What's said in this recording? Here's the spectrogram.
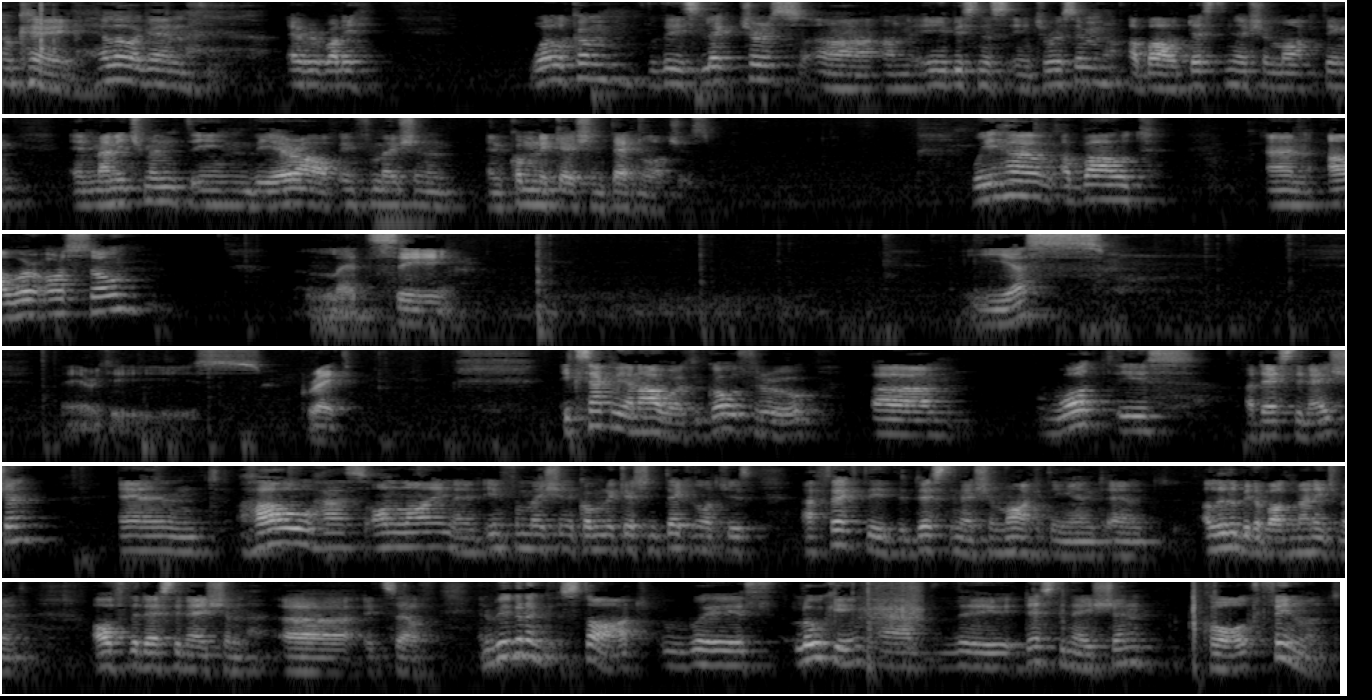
Okay, hello again, everybody. Welcome to these lectures uh, on e-business in tourism about destination marketing and management in the era of information and communication technologies. We have about an hour or so. Let's see. Yes. There it is. Great. Exactly an hour to go through um, what is a destination and how has online and information and communication technologies affected the destination marketing and, and a little bit about management of the destination uh, itself. And we're going to start with looking at the destination called Finland.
